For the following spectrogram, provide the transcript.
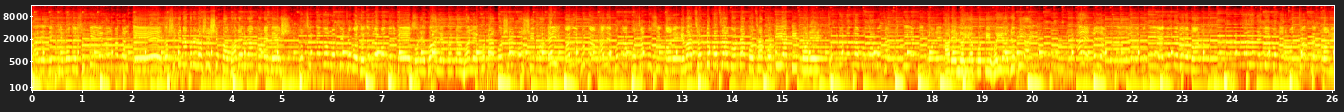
তারে দেখি মনে সুখী এলাই মাতার কে রসিকে না করে রসের শেপা ধরে ব্রাহ্মণে বেশ। রসিক সাগো বেশ। ওরে গলে পাটা ভালে ফোটা কষা কষি করে। এই গলে ফুটা ভালে ফুটা কোষাকুষি করে। এবার ছোট্ট কোচা মুন্ডা কোচা কটিয়াটি পরে। ছোট্ট কথা মোটা বোঝা কুটিয়াটি করে আরে লইয়া পতি হইয়া যদি আইলা। আরে লইয়া কোথায় আইলো যদি আইলো দেবের বল তাহলে দেখি বডির মন ছনছন করে।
